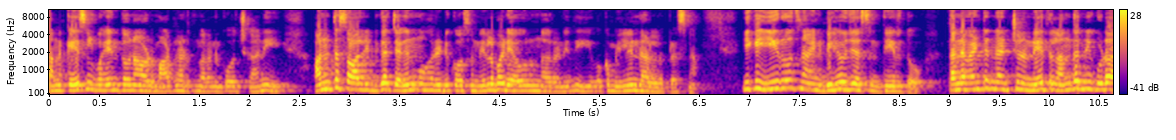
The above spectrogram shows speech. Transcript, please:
తన కేసుల భయంతోనే ఆవిడ మాట్లాడుతున్నారు అనుకోవచ్చు కానీ అంత సాలిడ్గా జగన్మోహన్ రెడ్డి కోసం నిలబడి ఎవరున్నారు అనేది ఒక మిలియన్ డాలర్ల ప్రశ్న. ఇక ఈ రోజున ఆయన బిహేవ్ చేసిన తీరుతో తన వెంట నడిచిన నేతలందరినీ కూడా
